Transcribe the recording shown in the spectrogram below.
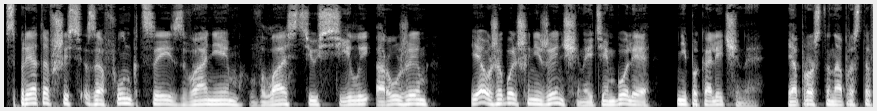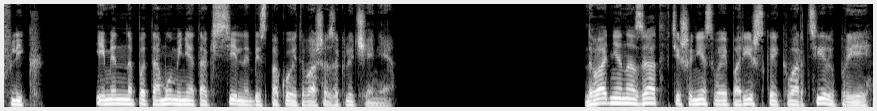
Спрятавшись за функцией, званием, властью, силой, оружием, я уже больше не женщина, и тем более не покалеченная. Я просто-напросто флик. Именно потому меня так сильно беспокоит ваше заключение. Два дня назад в тишине своей парижской квартиры при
